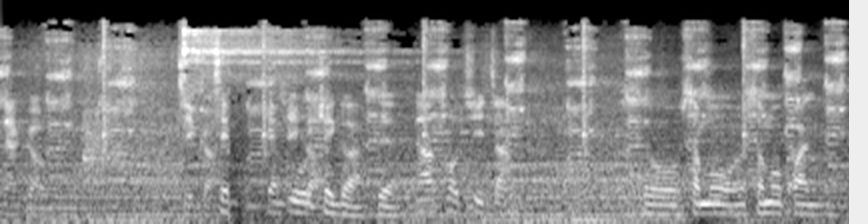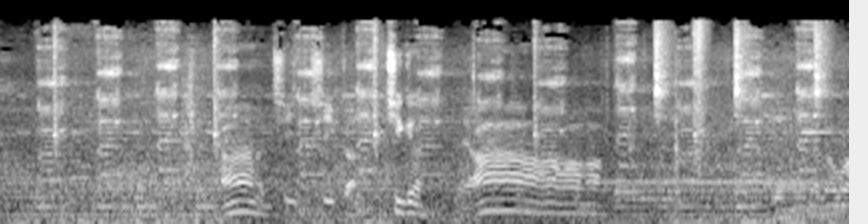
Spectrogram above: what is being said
Nagaw. Chiga. Siyempre, Chiga. Yeah. Nagaw Chiga. So, Samo, Samopan. Ah, Chika. Chiga. Ah. Dalawa.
